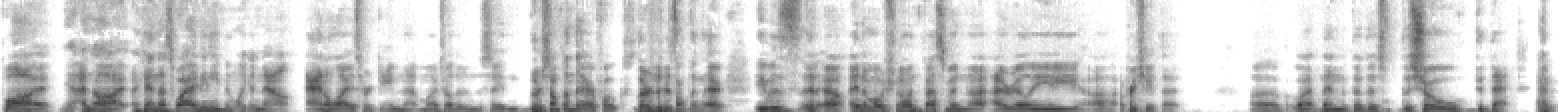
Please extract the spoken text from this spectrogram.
But yeah, no, I, again, that's why I didn't even like now analyze her game that much, other than to say there's something there, folks. There's, there's something there. It was an, uh, an emotional investment, and I, I really uh, appreciate that. Uh, and the, the the show did that. And,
